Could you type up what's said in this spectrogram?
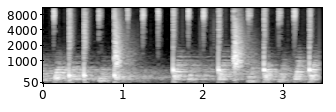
Thank you.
